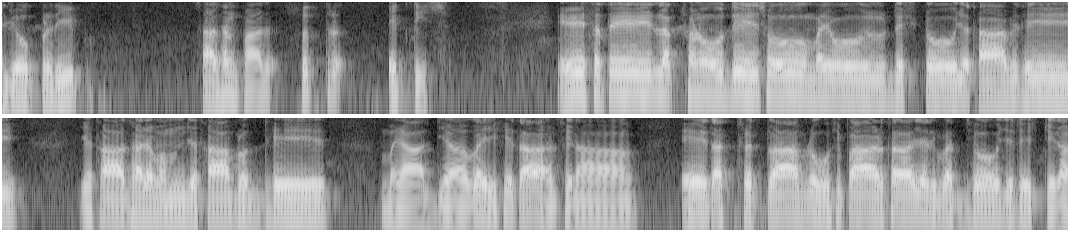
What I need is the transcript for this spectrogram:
योग प्रदीप, साधन पाद, सूत्र इकतीस। एस ते लक्षणोदेशो मयोदिष्टो यथा विधि यथा धर्मम यथा वृद्धि मयाद्य वैहितार्थिना। एतत्वा ब्रूहि पार्थ यदि बध्यो युधिष्ठिर।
